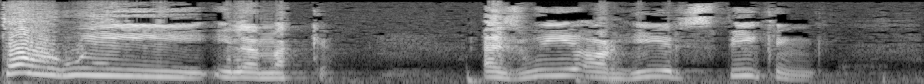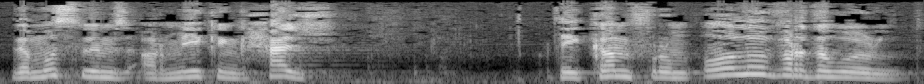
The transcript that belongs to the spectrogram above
تهوي إلى مكة as we are here speaking the Muslims are making Hajj they come from all over the world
